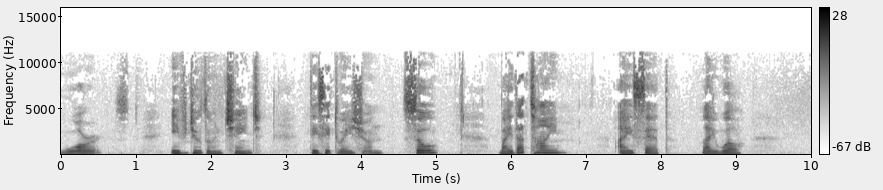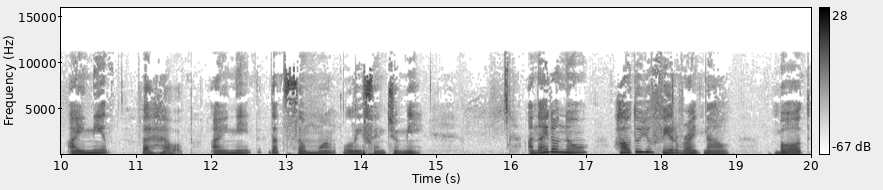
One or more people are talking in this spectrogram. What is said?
worse if you don't change the situation. So, by that time, I said, like, well, I need the help. I need that someone listen to me. And I don't know how do you feel right now, but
